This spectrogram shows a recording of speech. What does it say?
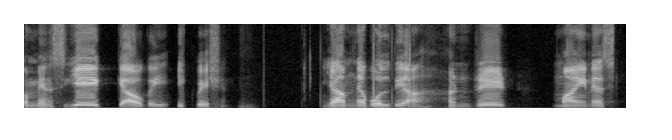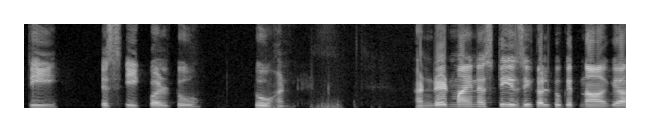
तो मीन्स ये क्या हो गई? इक्वेशन या हमने बोल दिया hundred minus t is equal to two hundred. Hundred minus t is equal to कितना आ गया?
